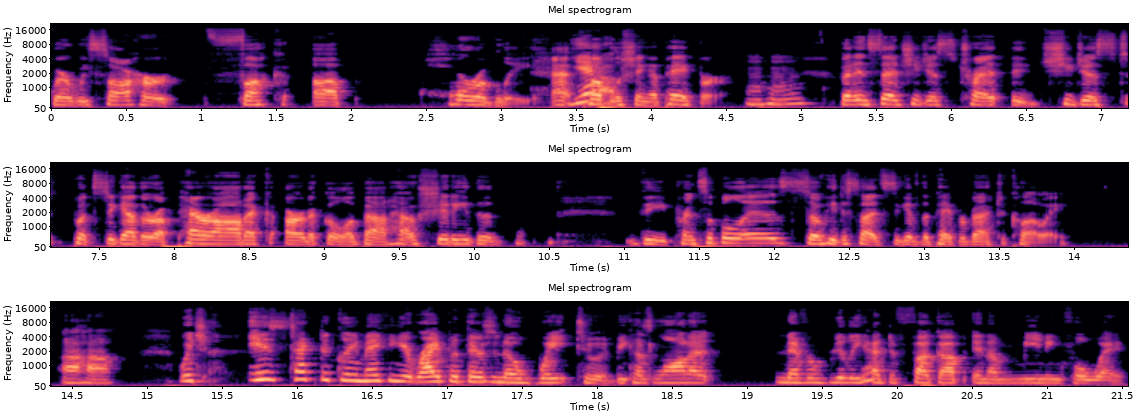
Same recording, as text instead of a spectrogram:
where we saw her fuck up horribly at Yeah. publishing a paper hmm but instead she just try she just puts together a parodic article about how shitty the the principal is so he decides to give the paper back to chloe Uh huh. Which is technically making it right, but there's no weight to it because Lana never really had to fuck up in a meaningful way.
